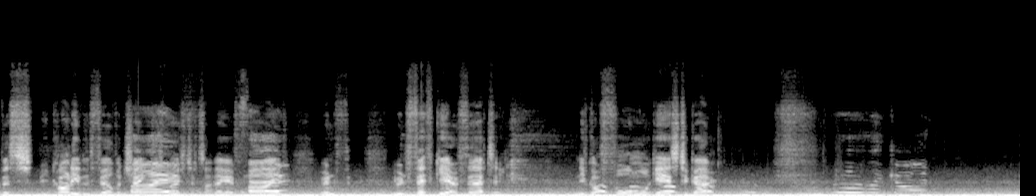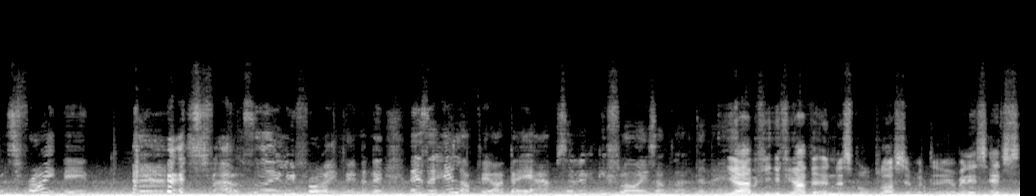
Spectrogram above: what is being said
this. You can't even feel the changes Five. most of the time. There you go. Five. You're in you're in fifth gear at 30, and you've got four more gears to go. Oh my god. It's frightening. It's absolutely frightening, isn't it? There's a hill up here. I bet it absolutely flies up that, doesn't it? Yeah, if you, if you have it in the Sport Plus, it would do. I mean, it's it's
